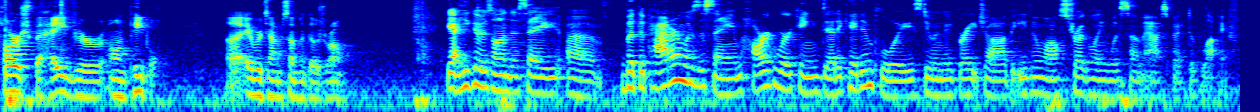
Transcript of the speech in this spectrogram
harsh behavior on people uh, every time something goes wrong. Yeah, he goes on to say, uh, but the pattern was the same hardworking, dedicated employees doing a great job even while struggling with some aspect of life.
